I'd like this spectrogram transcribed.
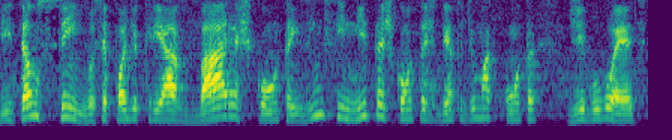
Então sim, você pode criar várias contas, infinitas contas dentro de uma conta de Google Ads,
